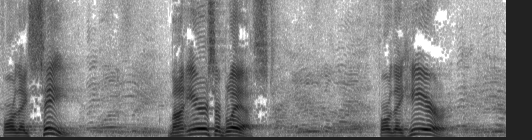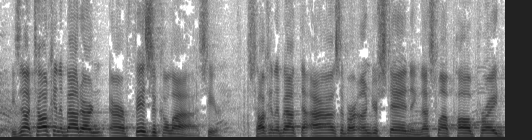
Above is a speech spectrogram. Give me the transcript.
for they see. My ears are blessed, for they hear. He's not talking about our, our physical eyes here. Talking about the eyes of our understanding. That's why Paul prayed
